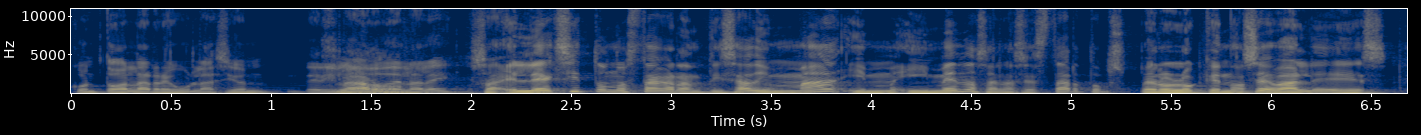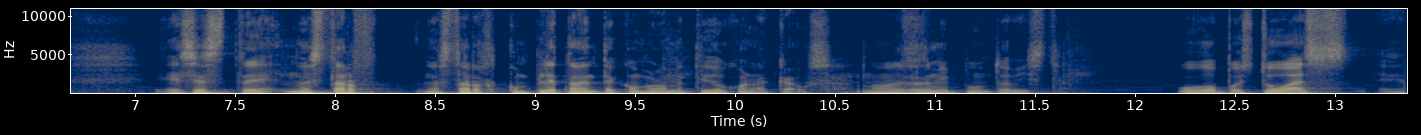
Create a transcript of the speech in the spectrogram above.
con toda la regulación derivada de la ley. O sea, el éxito no está garantizado y, más, y, menos en las startups, pero lo que no se vale es, es este, no, estar, no estar completamente comprometido con la causa. ¿no? Ese es mi punto de vista. Hugo, pues tú has eh,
